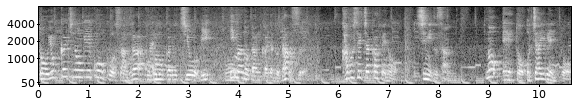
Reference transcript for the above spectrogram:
と四日市農芸高校さんが9日日曜日、おー。今の段階だとダンス。かぶせ茶カフェの清水さんの、えっとお茶イベント。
